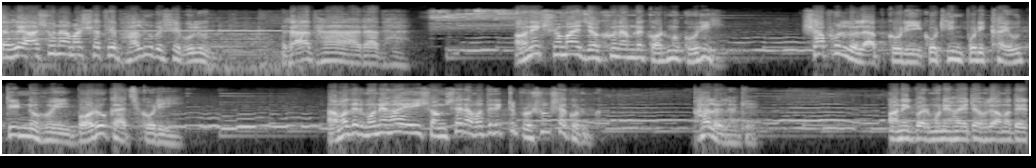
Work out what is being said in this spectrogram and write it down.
তাহলে আসুন আমার সাথে ভালোবেসে বলুন, রাধা রাধা। অনেক সময় যখন আমরা কর্ম করি, সাফল্য লাভ করি, কঠিন পরীক্ষায় উত্তীর্ণ হই, বড় কাজ করি, আমাদের মনে হয় এই সংসার আমাদের একটু প্রশংসা করুক। ভালো লাগে। অনেকবার মনে হয় এটা হলো আমাদের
